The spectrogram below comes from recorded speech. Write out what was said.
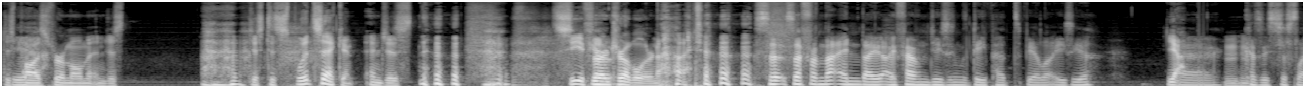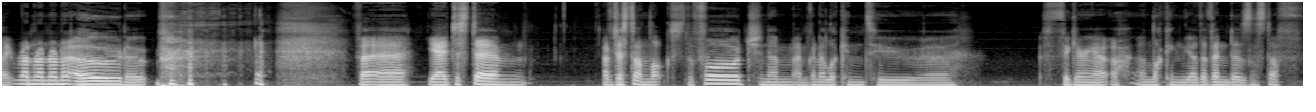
Just Yeah. pause for a moment and just just a split second and just see if you're in trouble or not. so so from that end, I, I found using the D-pad to be a lot easier. yeah. Because it's just like run, run, run. run, Oh no! but uh, yeah, just um, I've just unlocked the forge, and I'm I'm gonna look into uh, figuring out uh, unlocking the other vendors and stuff.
